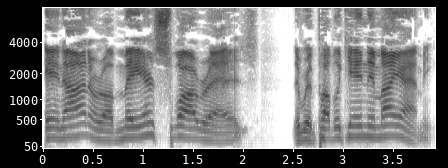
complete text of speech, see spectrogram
in honor of Mayor Suarez, the Republican in Miami,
